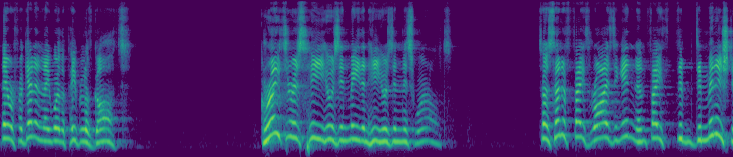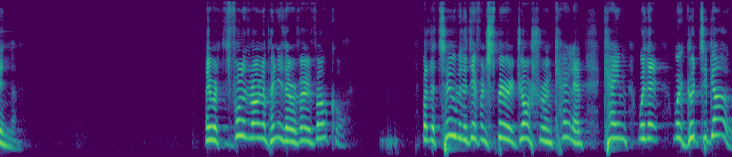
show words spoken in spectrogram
They were forgetting they were the people of God. Greater is He who is in me than He who is in this world. So instead of faith rising in them, faith diminished in them. They were full of their own opinions, they were very vocal. But the two with a different spirit, Joshua and Caleb, came with it, we're good to go.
